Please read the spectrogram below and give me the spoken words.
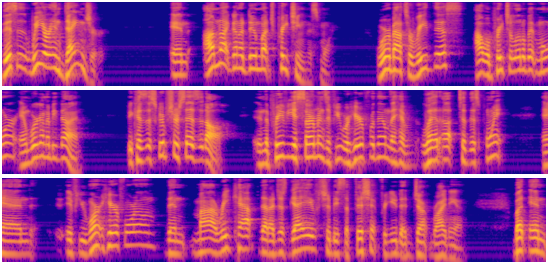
This is, we are in danger. And I'm not going to do much preaching this morning. We're about to read this. I will preach a little bit more and we're going to be done because the scripture says it all. In the previous sermons, if you were here for them, they have led up to this point. And if you weren't here for them, then my recap that I just gave should be sufficient for you to jump right in. But in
